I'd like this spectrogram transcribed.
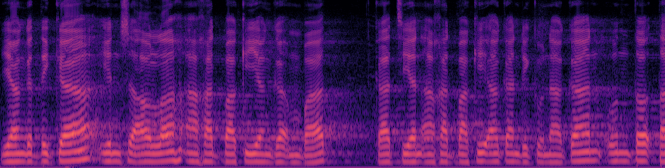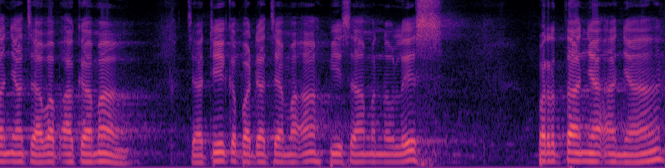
Yang ketiga, insya Allah akad pagi yang keempat, kajian akad pagi akan digunakan untuk tanya jawab agama. Jadi kepada jamaah bisa menulis pertanyaannya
